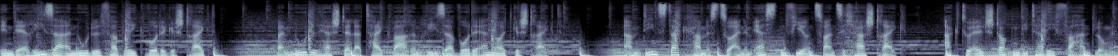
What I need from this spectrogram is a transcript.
In der Rieser Nudelfabrik wurde gestreikt. Beim Nudelhersteller Teigwaren Rieser wurde erneut gestreikt. Am Dienstag kam es zu einem ersten 24H-Streik. Aktuell stocken die Tarifverhandlungen.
